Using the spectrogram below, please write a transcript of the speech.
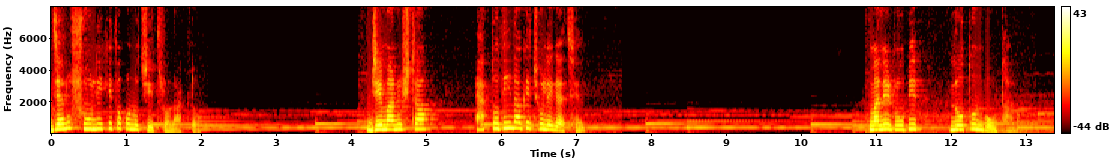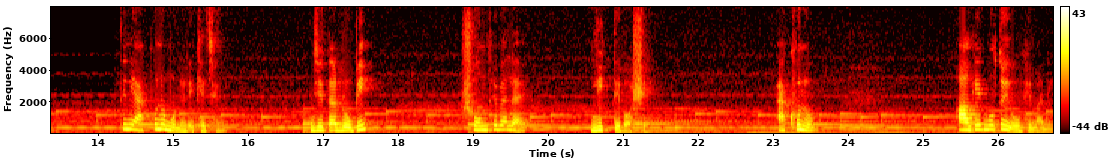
যেন সুলিখিত কোনো চিত্রনাট্য। যে মানুষটা এতদিন আগে চলে গেছেন মানে রবির নতুন বৌঠান তিনি এখনও মনে রেখেছেন যে তার রবি সন্ধেবেলায় লিখতে বসে। এখনও আগের মতোই অভিমানী।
